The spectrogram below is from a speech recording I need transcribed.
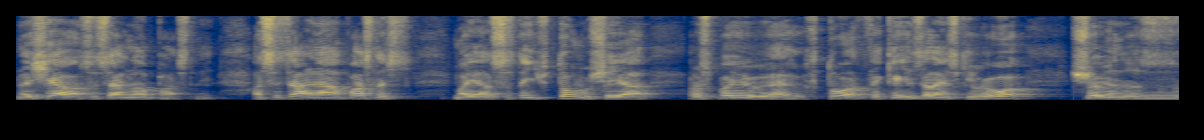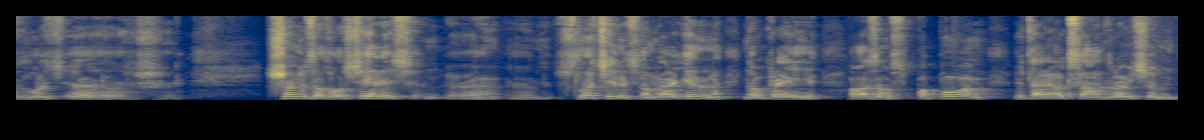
значить я соціально опасний. А соціальна опасність моя состоїть в тому, що я розповів, хто такий Зеленський ВО, що він, злоч- що він за злочинець, е, злочинець номер один на- Україні разом з Поповим Віталієм Олександровичем.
